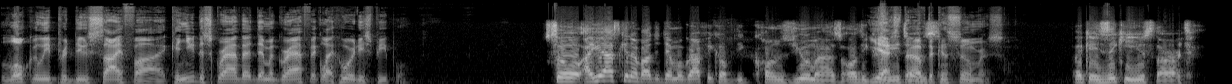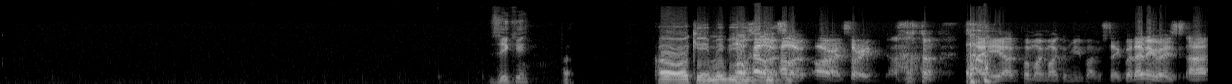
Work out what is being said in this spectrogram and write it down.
locally produced sci-fi. Can you describe that demographic? Like, who are these people? So, are you asking about the demographic of the consumers or the Yes, creators? the, of the consumers. okay, Ziki, you start. Ziki? Oh, okay, maybe. Oh, he's hello, busy. hello. All right, sorry. I uh, put my mic on mute by mistake. But anyways, uh,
